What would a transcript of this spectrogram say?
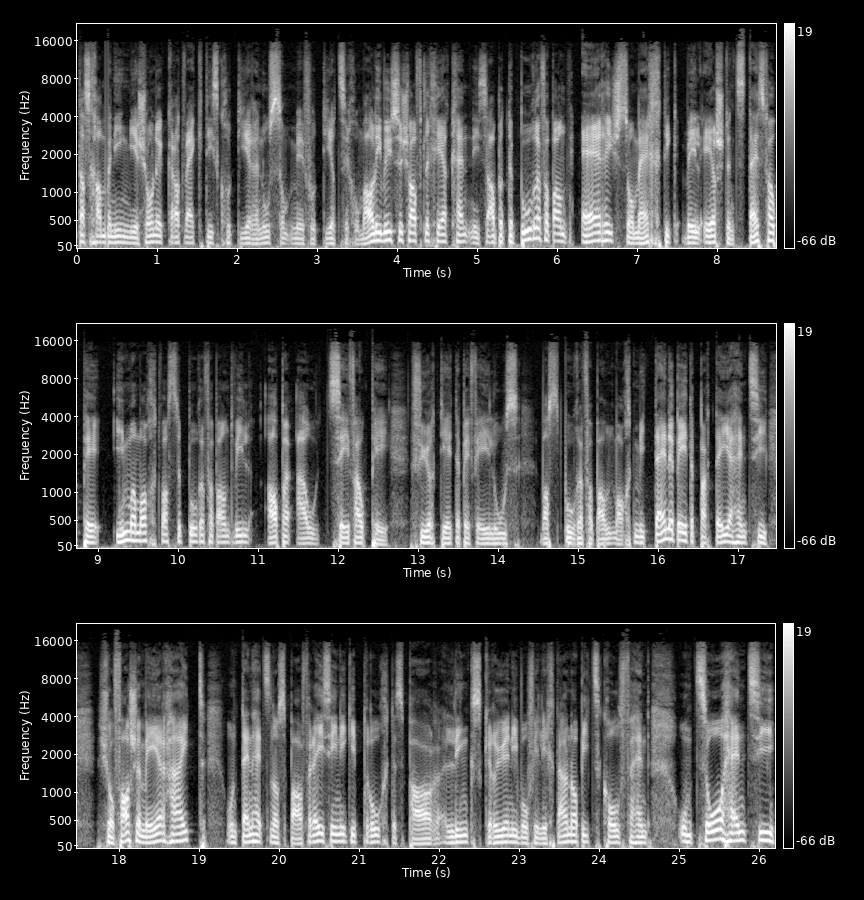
das kann man irgendwie schon nicht gerade wegdiskutieren, außer man votiert sich um alle wissenschaftlichen Erkenntnisse. Aber der Bauernverband, er ist so mächtig, weil erstens die SVP immer macht, was der Bauernverband will, aber auch die CVP führt jeden Befehl aus, was der Bauernverband macht. Mit diesen beiden Parteien haben sie schon fast eine Mehrheit und dann hat es noch ein paar Freisinnige gebraucht, ein paar Linksgrüne, die vielleicht auch noch ein bisschen geholfen haben. Und so haben sie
